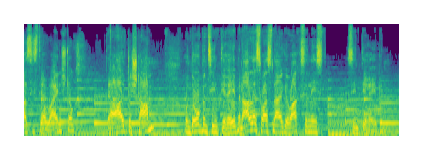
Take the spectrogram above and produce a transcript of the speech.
Das ist der Weinstock, der alte Stamm. Und oben sind die Reben. Alles, was neu gewachsen ist, sind die Reben.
